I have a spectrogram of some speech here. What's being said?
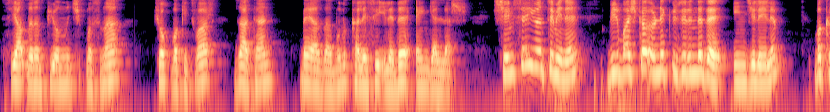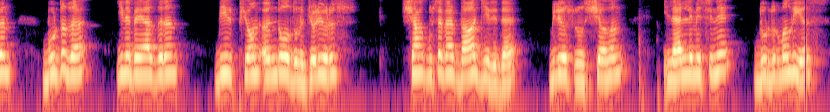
Siyahların piyonunun çıkmasına çok vakit var. Zaten beyazlar bunu kalesi ile de engeller. Şemsiye yöntemini bir başka örnek üzerinde de inceleyelim. Bakın burada da yine beyazların bir piyon önde olduğunu görüyoruz. Şah bu sefer daha geride. Biliyorsunuz şahın ilerlemesini durdurmalıyız.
